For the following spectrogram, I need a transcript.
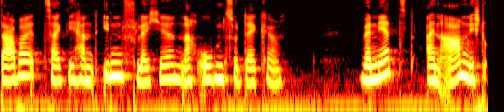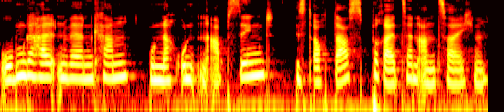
Dabei zeigt die Handinnenfläche nach oben zur Decke. Wenn jetzt ein Arm nicht oben gehalten werden kann und nach unten absinkt, ist auch das bereits ein Anzeichen.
